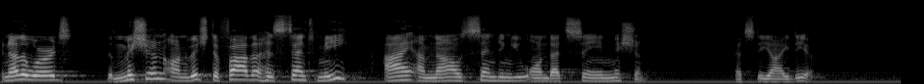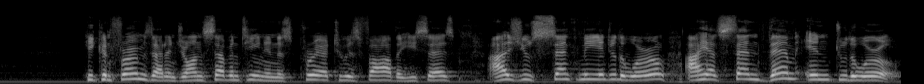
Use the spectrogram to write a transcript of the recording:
In other words, the mission on which the Father has sent me, I am now sending you on that same mission. That's the idea. He confirms that in John 17 in his prayer to his Father. He says, As you sent me into the world, I have sent them into the world.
